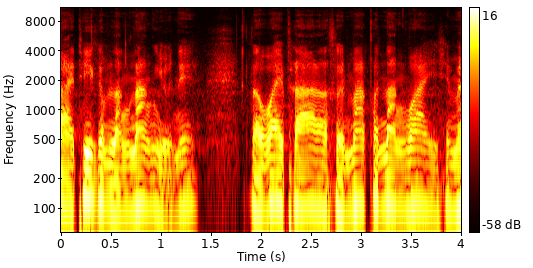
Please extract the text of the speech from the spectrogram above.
กายที่กำลังนั่งอยู่นี่เราไหว้พระเราส่วนมากก็นั่งไหว้ใช่ไหม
